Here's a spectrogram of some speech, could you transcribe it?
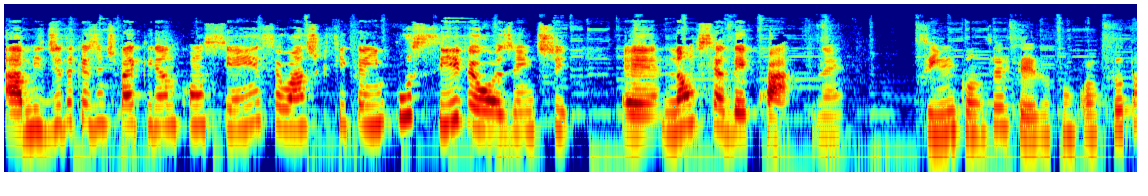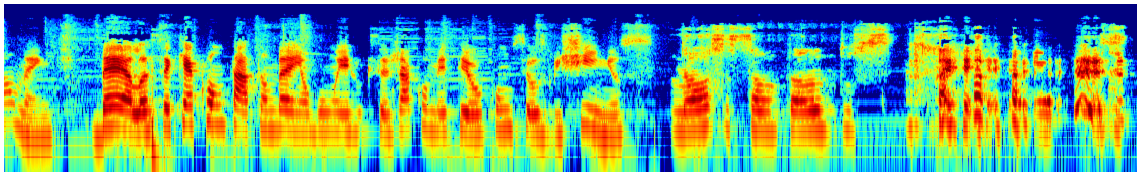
À medida que a gente vai criando consciência, eu acho que fica impossível a gente é, não se adequar, né? Sim, com certeza, concordo totalmente. Bela, você quer contar também algum erro que você já cometeu com seus bichinhos? Nossa, são tantos.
